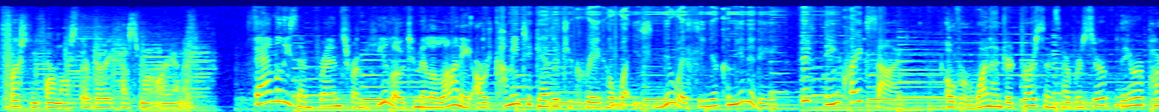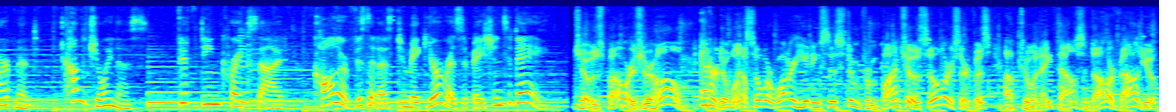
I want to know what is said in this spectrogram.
First and foremost, they're very customer oriented. Families and friends from Hilo to Mililani are coming together to create Hawaii's newest senior community, 15 Craigside. Over 100 persons have reserved their apartment. Come join us. 15 Craigside. Call or visit us to make your reservation today. Joe's powers your home. Enter to win a solar water heating system from Poncho Solar Service up to an $8,000 value.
